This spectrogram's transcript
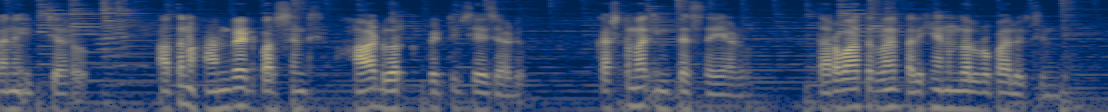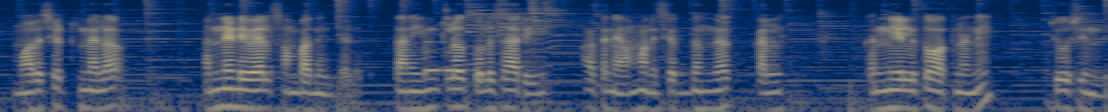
పని ఇచ్చారు. అతను హండ్రెడ్ పర్సెంట్ హార్డ్ వర్క్ పెట్టి చేశాడు. కస్టమర్ ఇంప్రెస్ అయ్యాడు. తర్వాత పదిహేను వందల రూపాయలు వచ్చింది. మరుసటి నెల పన్నెండు వేలు సంపాదించాడు. తన ఇంట్లో తొలిసారి అతని అమ్మ నిశ్శబ్దంగా కల్ కన్నీళ్ళతో అతనిని చూసింది.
